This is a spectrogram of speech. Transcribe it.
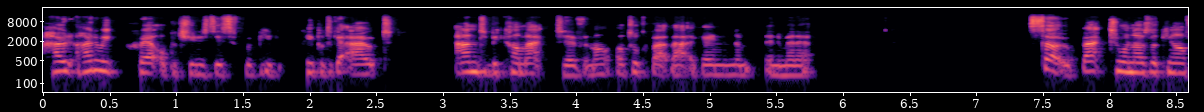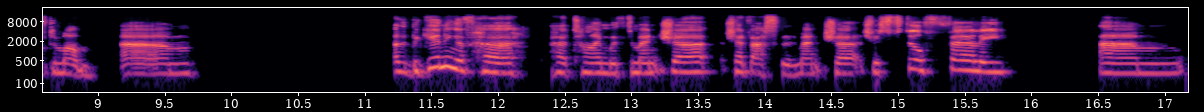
how, how do we create opportunities for people, people to get out and to become active. And I'll, I'll talk about that again in a, in a, minute. So back to when I was looking after mum. Um, at the beginning of her, her time with dementia, she had vascular dementia. She was still fairly um,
